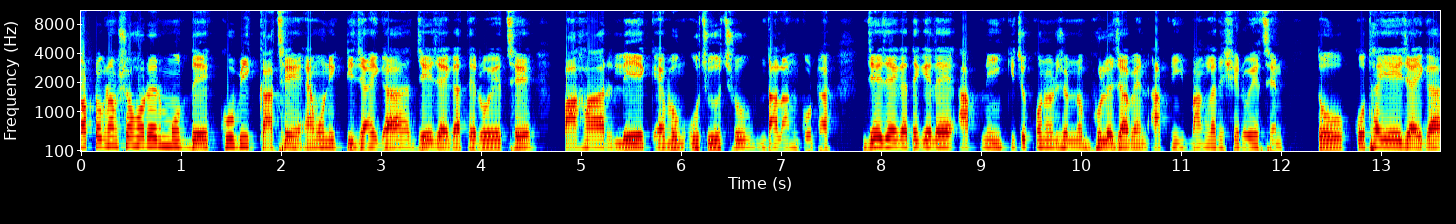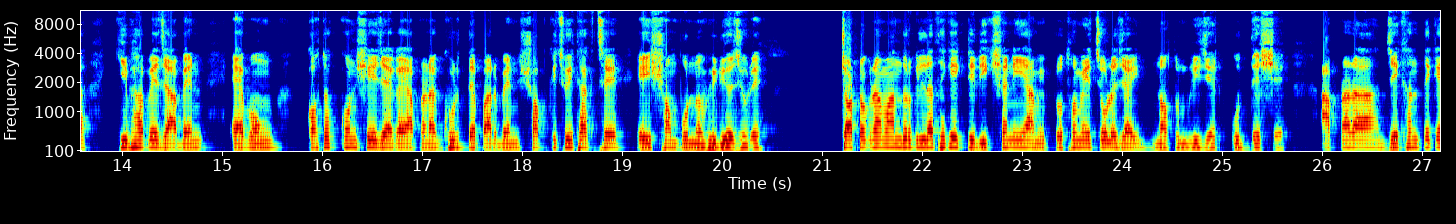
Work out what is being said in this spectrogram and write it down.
চট্টগ্রাম শহরের মধ্যে খুবই কাছে এমন একটি জায়গা, যে জায়গাতে রয়েছে পাহাড়, লেক এবং উঁচু উঁচু দালান কোঠা। যে জায়গাতে গেলে আপনি কিছুক্ষণের জন্য ভুলে যাবেন আপনি বাংলাদেশে রয়েছেন। তো কোথায় এই জায়গা, কীভাবে যাবেন এবং কতক্ষণ সেই জায়গায় আপনারা ঘুরতে পারবেন সব কিছুই থাকছে এই সম্পূর্ণ ভিডিও জুড়ে। চট্টগ্রাম আন্দরকিল্লা থেকে একটি রিক্সা নিয়ে আমি প্রথমে চলে যাই নতুন ব্রিজের উদ্দেশ্যে। আপনারা যেখান থেকে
